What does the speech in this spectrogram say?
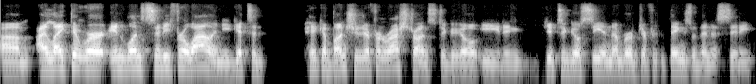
Um, I like that we're in one city for a while, and you get to pick a bunch of different restaurants to go eat and get to go see a number of different things within a city.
